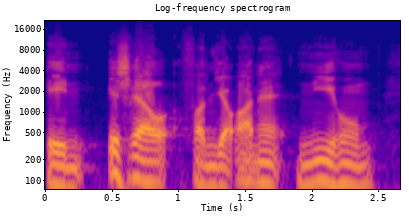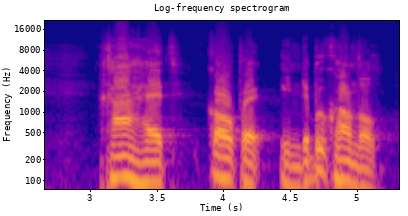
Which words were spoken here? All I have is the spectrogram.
in Israël van Johanne Nihum. Ga het kopen in de boekhandel.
